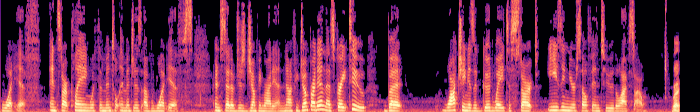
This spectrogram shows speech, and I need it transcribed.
what if and start playing with the mental images of what ifs instead of just jumping right in. Now, if you jump right in, that's great too, but watching is a good way to start easing yourself into the lifestyle. Right.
